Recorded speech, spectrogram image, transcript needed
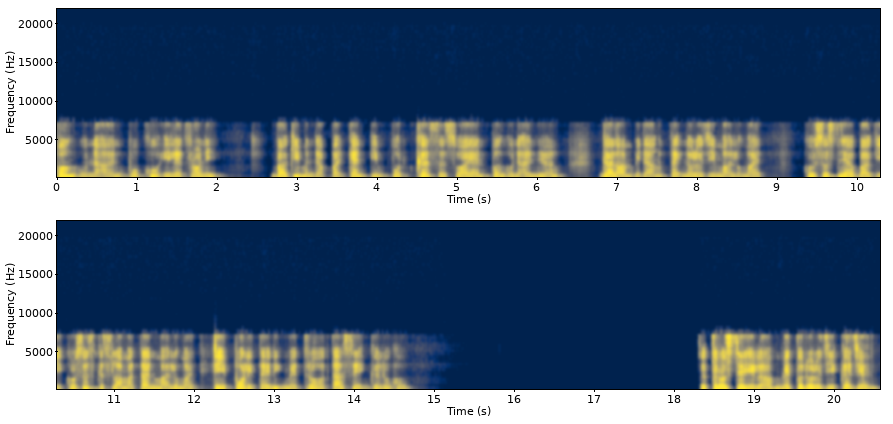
penggunaan buku elektronik bagi mendapatkan input kesesuaian penggunaannya dalam bidang teknologi maklumat khususnya bagi kursus keselamatan maklumat di Politeknik Metro Tasik Gelugu. Seterusnya ialah metodologi kajian.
